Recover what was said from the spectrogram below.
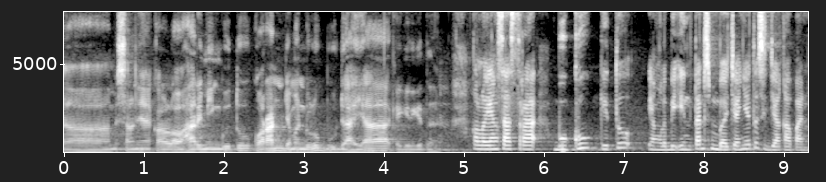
uh, misalnya kalau hari minggu tuh koran zaman dulu budaya kayak gitu gitu kalau yang sastra buku gitu yang lebih intens membacanya itu sejak kapan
